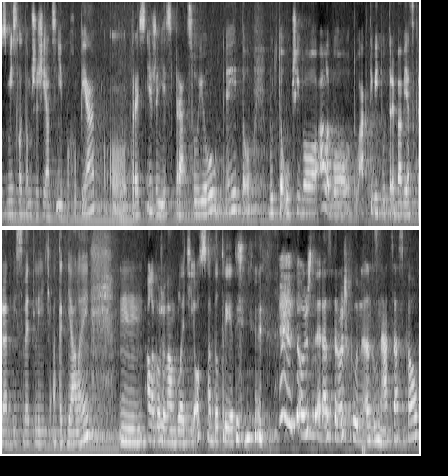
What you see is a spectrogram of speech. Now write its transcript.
zmysle tom, že žiaci nepochopia o, presne, že nespracujú ej, to, buď to učivo, alebo tú aktivitu treba viackrát vysvetliť a tak ďalej. Mm, alebo že vám vletí osa do triedy. to už teraz trošku s nadsaskou,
